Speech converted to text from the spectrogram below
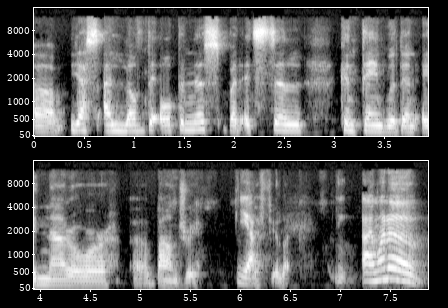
um, yes, I love the openness, but it's still contained within a narrower uh, boundary. Yeah, if you like. I want to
